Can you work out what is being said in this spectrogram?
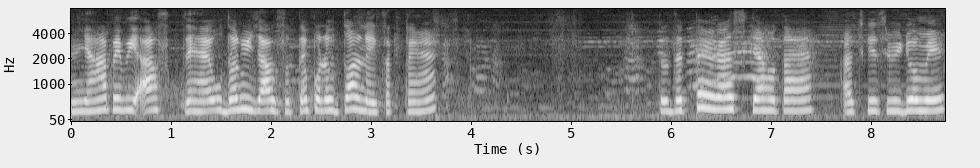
यहाँ पे भी आ सकते हैं, उधर भी जा सकते हैं, पर उतर नहीं सकते हैं। तो देखते हैं गैस क्या होता है आज के इस वीडियो में।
